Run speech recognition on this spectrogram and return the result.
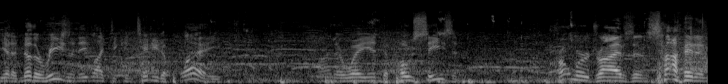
Yet another reason they'd like to continue to play on their way into postseason. Cromer drives inside and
